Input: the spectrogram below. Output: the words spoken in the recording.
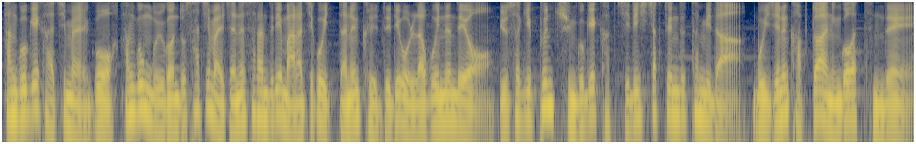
한국에 가지 말고 한국 물건도 사지 말자는 사람들이 많아지고 있다는 글들이 올라오고 있는데요. 유서 깊은 중국의 갑질이 시작된 듯합니다. 뭐 이제는 갑도 아닌 것 같은데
